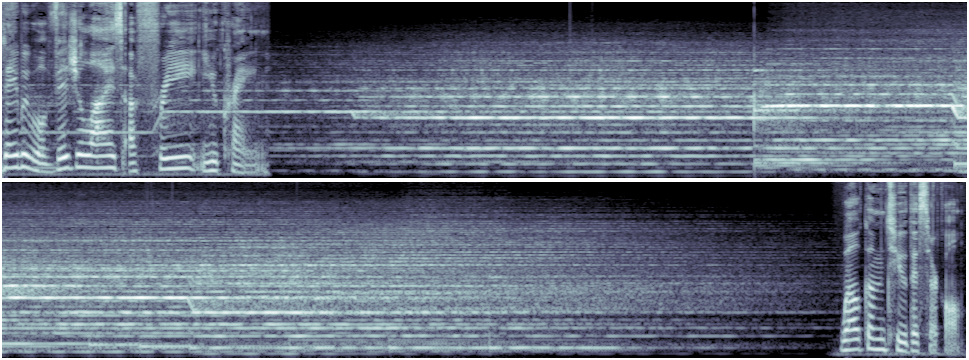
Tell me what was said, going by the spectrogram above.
Today we will visualize a free Ukraine. Welcome to the circle.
